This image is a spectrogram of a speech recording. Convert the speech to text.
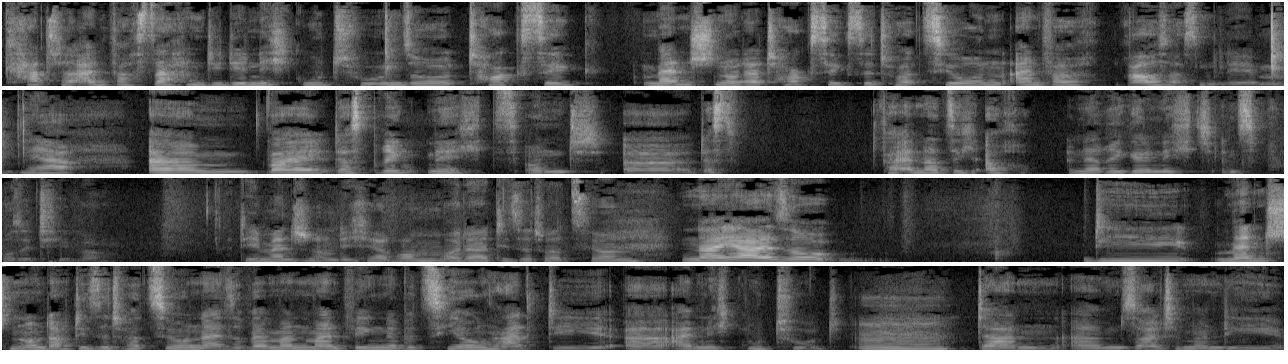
Cutte einfach Sachen, die dir nicht gut tun, so toxic Menschen oder toxic Situationen einfach raus aus dem Leben. Ja ähm, weil das bringt nichts und äh, das verändert sich auch in der Regel nicht ins Positive. Die Menschen um dich herum oder die Situation? Naja, also die Menschen und auch die Situation, also wenn man meinetwegen eine Beziehung hat, die äh, einem nicht gut tut, mhm. dann ähm, sollte man die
